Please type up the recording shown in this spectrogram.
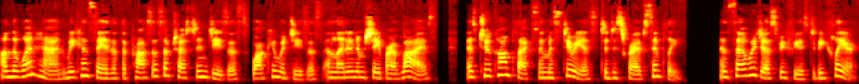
On the one hand, we can say that the process of trusting Jesus, walking with Jesus, and letting him shape our lives is too complex and mysterious to describe simply, and so we just refuse to be clear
